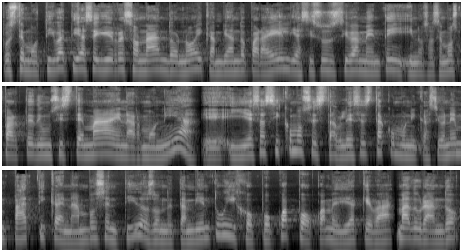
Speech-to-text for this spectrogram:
pues te motiva a ti a seguir resonando, ¿no? Y cambiando para él y así sucesivamente y, nos hacemos parte de un sistema en armonía. Eh, y es así como se establece esta comunicación empática en ambos sentidos, donde también tu hijo poco a poco, a medida que va madurando,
